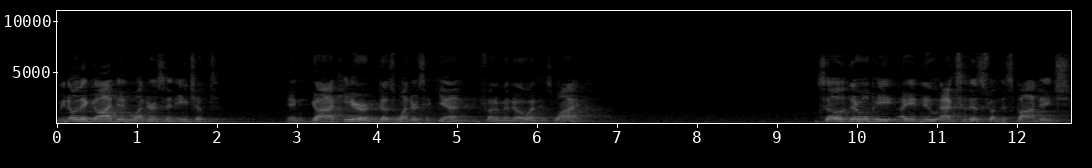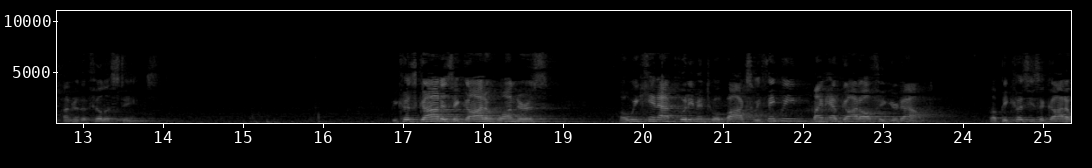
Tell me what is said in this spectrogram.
We know that God did wonders in Egypt, and God here does wonders again in front of Manoah and his wife. So there will be a new exodus from this bondage under the Philistines. Because God is a God of wonders, well, we cannot put him into a box. We think we might have God all figured out. But because he's a God of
